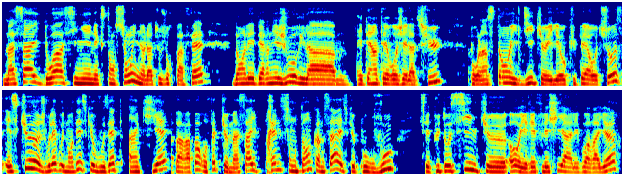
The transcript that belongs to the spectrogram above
Masai doit signer une extension, il ne l'a toujours pas fait. Dans les derniers jours, il a été interrogé là-dessus. Pour l'instant, il dit qu'il est occupé à autre chose. Est-ce que, je voulais vous demander, est-ce que vous êtes inquiet par rapport au fait que Masai prenne son temps comme ça? Est-ce que pour vous, c'est plutôt signe que, oh, il réfléchit à aller voir ailleurs?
